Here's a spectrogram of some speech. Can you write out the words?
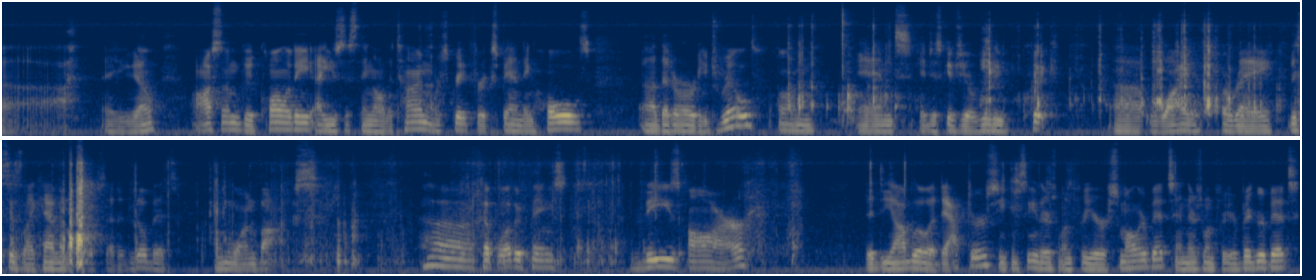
Uh, there you go. Awesome, good quality. I use this thing all the time. Works great for expanding holes uh, that are already drilled, um, and it just gives you a really quick, uh, wide array. This is like having a whole set of drill bits in one box. Uh, a couple other things. These are the Diablo adapters. You can see there's one for your smaller bits and there's one for your bigger bits.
